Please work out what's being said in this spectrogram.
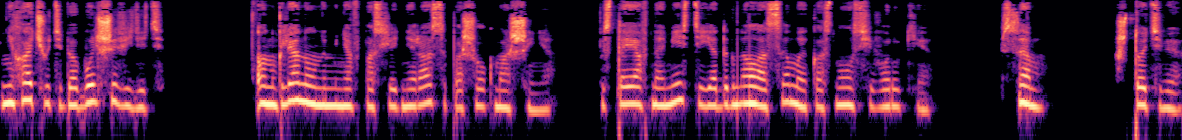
Не хочу тебя больше видеть». Он глянул на меня в последний раз и пошел к машине. Постояв на месте, я догнала Сэма и коснулась его руки. «Сэм, что тебе?»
